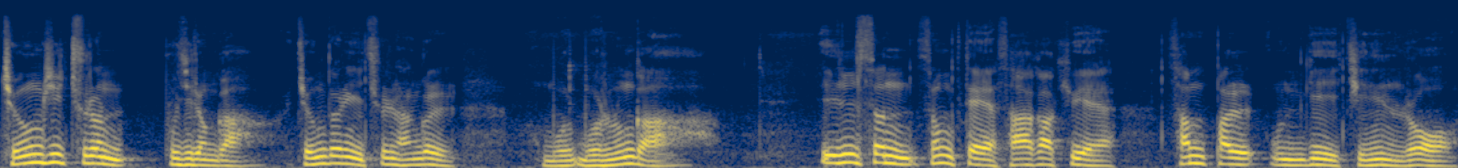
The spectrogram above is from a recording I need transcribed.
정시 출연 부지런가, 정도령이 출연한 걸 모르는가. 일선 성태 사각휴에 삼팔 운기 진인으로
